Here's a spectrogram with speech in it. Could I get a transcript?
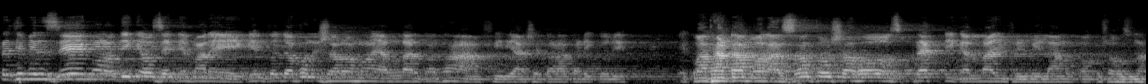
পৃথিবীর যে কোনো দিকেও যেতে পারে, কিন্তু যখনই স্মরণ হয় আল্লাহর কথা, ফিরে আসে তাড়াতাড়ি করে। কথাটা বলা যত সহজ প্র্যাকটিক্যাল লাইফে মিলানো কত সহজ না।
